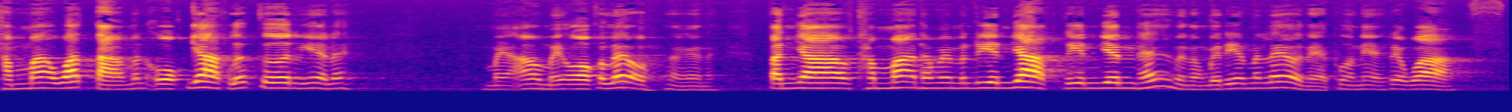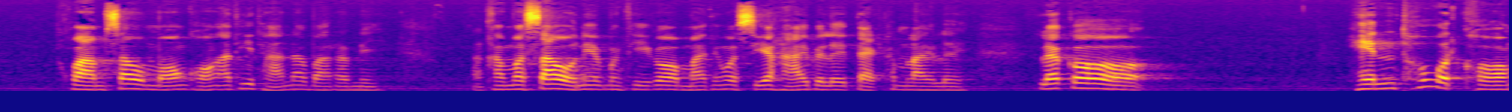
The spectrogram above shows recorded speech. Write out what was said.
ขมมะวัดตามันออกยากเหลือเกินอย่างเงี้ยนะไม่เอาไม่ออกกันแล้วอย่างเงี้ยนะปัญญาธรรมะทำไมมันเรียนยากเรียนเย็นแท้ไม่ต้องไปเรียนมันแล้วเนี่ยพวกนี้เรียกว่าความเศร้าหมองของอธิฐานบารมีคำว่าเศร้าเนี่ยบางทีก็หมายถึงว่าเสียหายไปเลยแตกทำลายเลย แล้วก็ เห็นโทษของ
